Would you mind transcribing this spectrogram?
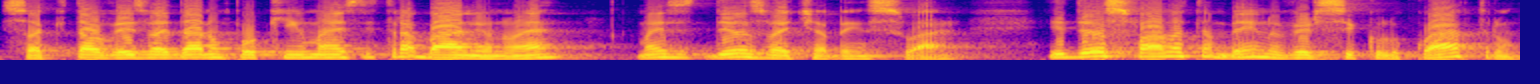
só que talvez vai dar um pouquinho mais de trabalho, não é? Mas Deus vai te abençoar. E Deus fala também no versículo 4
